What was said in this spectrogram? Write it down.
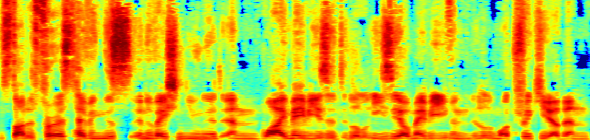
started first having this innovation unit and why maybe is it a little easier or maybe even a little more trickier than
